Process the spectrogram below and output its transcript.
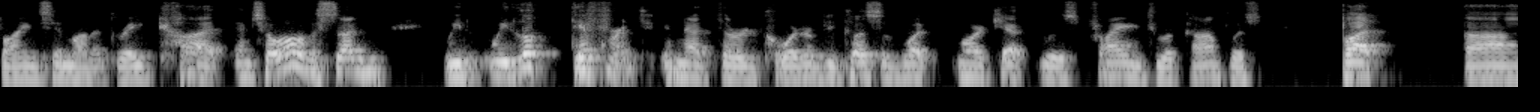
finds him on a great cut, and so all of a sudden we we looked different in that third quarter because of what Marquette was trying to accomplish, but uh,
